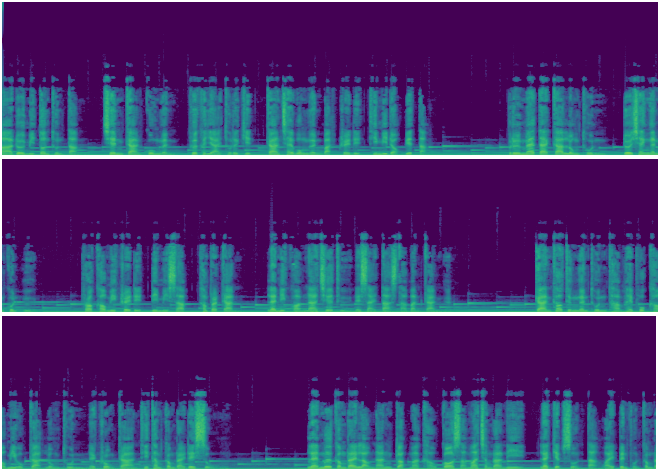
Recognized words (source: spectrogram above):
มาโดยมีต้นทุนต่ำ เช่นการกู้เงินเพื่อขยายธุรกิจ การใช้วงเงินบัตรเครดิตที่มีดอกเบี้ยต่ำ หรือแม้แต่การลงทุนโดยใช้เงินคนอื่น เพราะเขามีเครดิตดีมีทรัพย์ค้ำประกัน และมีความน่าเชื่อถือในสายตาสถาบันการเงิน การเข้าถึงเงินทุนทำให้พวกเขามีโอกาสลงทุนในโครงการที่ทำกำไรได้สูง และเมื่อกำไรเหล่านั้นกลับมาเขาก็สามารถชำระหนี้และเก็บส่วนต่างไว้เป็นผลกำไร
